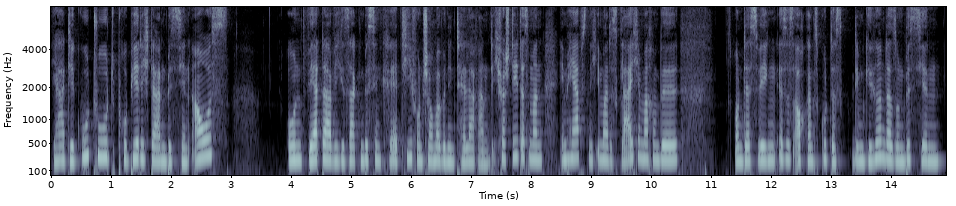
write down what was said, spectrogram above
ja, dir gut tut, probier dich da ein bisschen aus und werd da, wie gesagt, ein bisschen kreativ und schau mal über den Tellerrand. Ich verstehe, dass man im Herbst nicht immer das Gleiche machen will. Und deswegen ist es auch ganz gut, dass dem Gehirn da so ein bisschen,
